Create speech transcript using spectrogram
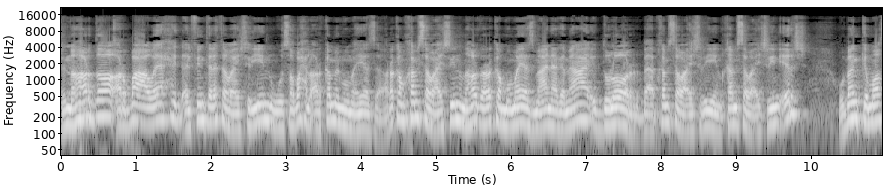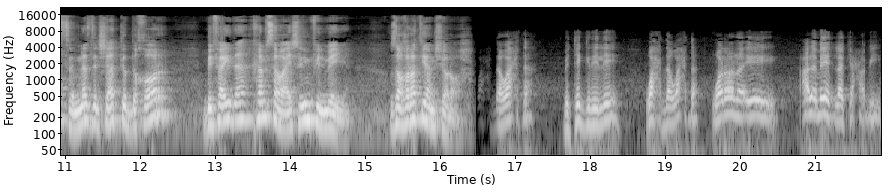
النهارده 4 1 2023 وصباح الأرقام المميزة. رقم 25 النهارده رقم مميز معانا يا جماعة. الدولار بقى ب 25 25 قرش. وبنك مصر منزل شهادة الادخار بفايدة 25% زغرات يا انشراح. واحدة واحدة بتجري ليه؟ واحدة واحدة. ورانا إيه؟ على مهلك يا حبيبي.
